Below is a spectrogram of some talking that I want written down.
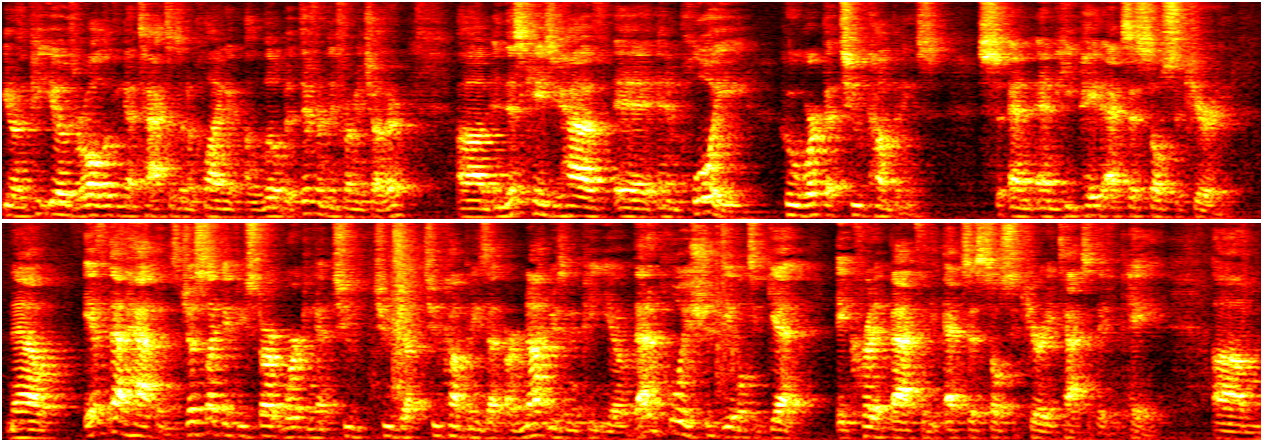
you know, the PEOs are all looking at taxes and applying it a little bit differently from each other. Um, in this case, you have a, an employee who worked at two companies so, and, and he paid excess Social Security. Now, if that happens, just like if you start working at two, two, two companies that are not using the PEO, that employee should be able to get a credit back for the excess Social Security tax that they've paid. Um,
